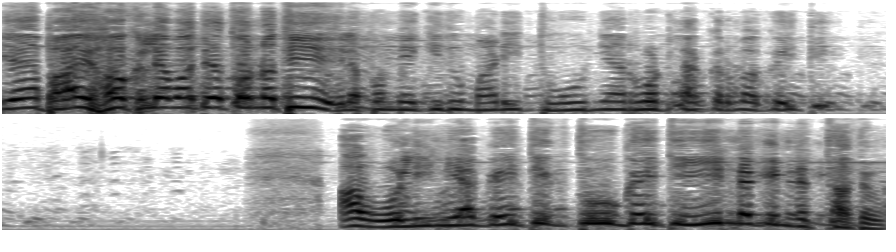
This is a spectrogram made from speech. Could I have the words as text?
એ ભાઈ હક લેવા દેતો નથી. એટલે પણ મેં કીધું માડી તું ત્યાં રોટલા કરવા ગઈ હતી? આ ઓલી ત્યાં ગઈ હતી તું ગઈ હતી? એ નક્કી નથી થતું.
